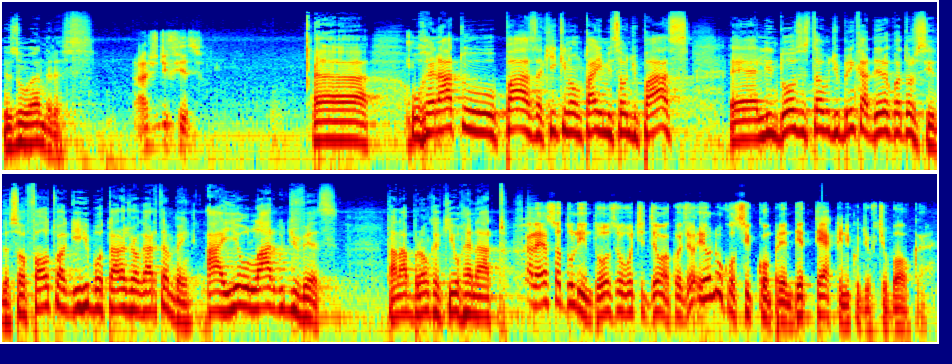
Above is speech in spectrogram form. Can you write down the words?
Diz o Andres. Acho difícil. Uh, o Renato Paz aqui, que não está em missão de paz. É, Lindoso, estamos de brincadeira com a torcida. Só falta o Aguirre botar a jogar também. Aí eu largo de vez. Tá na bronca aqui o Renato. Cara, essa do Lindoso, eu vou te dizer uma coisa. Eu não consigo compreender técnico de futebol, cara.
